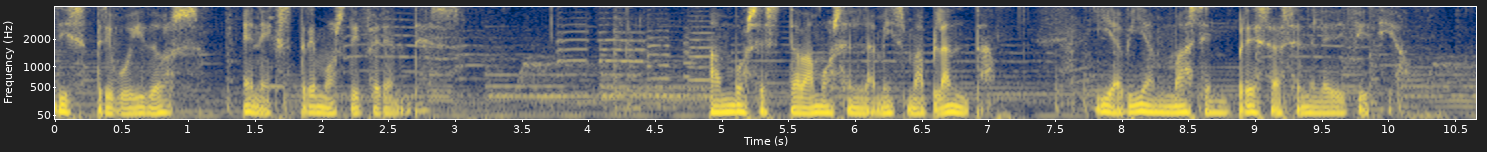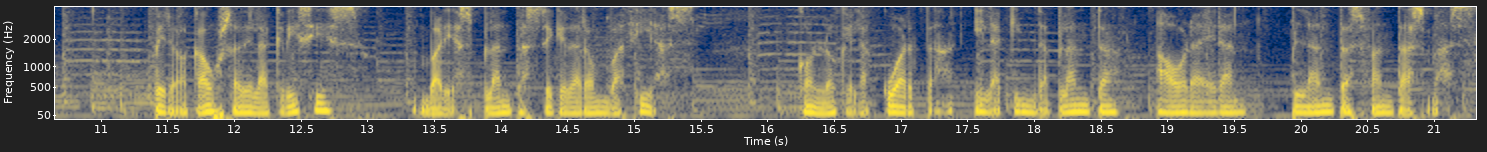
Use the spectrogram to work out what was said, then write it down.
distribuidos en extremos diferentes. Ambos estábamos en la misma planta y había más empresas en el edificio. Pero a causa de la crisis, varias plantas se quedaron vacías, con lo que la cuarta y la quinta planta ahora eran plantas fantasmas.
